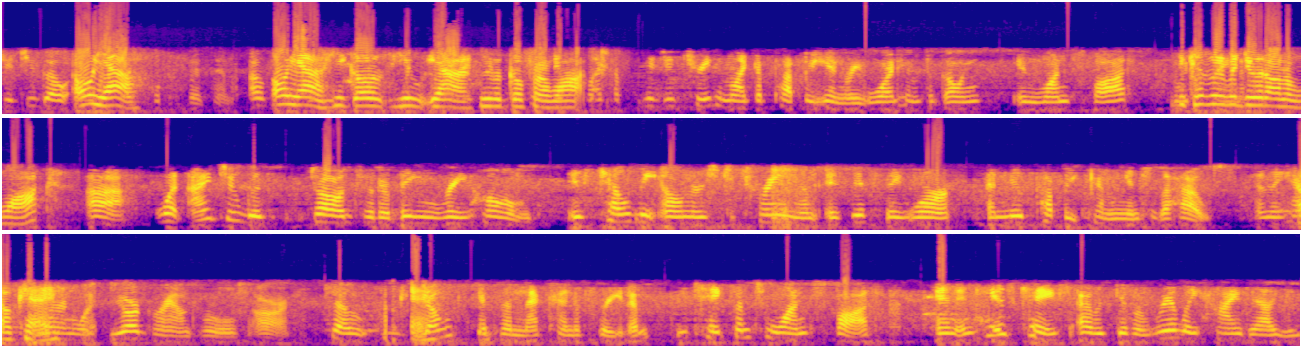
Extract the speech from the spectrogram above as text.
Did you go? Oh, yeah. with him. Okay. Oh yeah, he goes. He yeah, we would go for a walk Like a, did you treat him like a puppy and reward him for going in one spot? because we would do it on a walk. Ah, what I do with dogs that are being rehomed is tell the owners to train them as if they were a new puppy coming into the house, and they have Okay. to learn what your ground rules are. So Okay. you don't give them that kind of freedom. You take them to one spot, and in his case, I would give a really high value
